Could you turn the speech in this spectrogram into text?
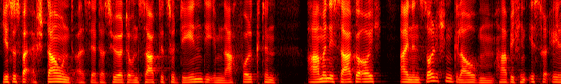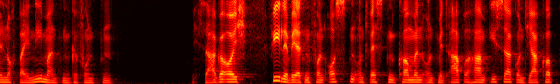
Jesus war erstaunt, als er das hörte, und sagte zu denen, die ihm nachfolgten, Amen, ich sage euch, einen solchen Glauben habe ich in Israel noch bei niemanden gefunden. Ich sage euch, viele werden von Osten und Westen kommen und mit Abraham, Isaac und Jakob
